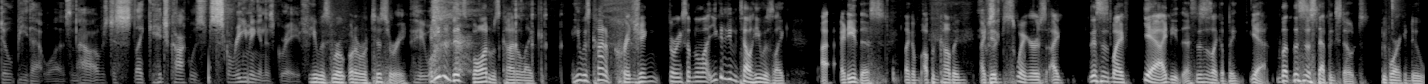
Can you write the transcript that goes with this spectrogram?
dopey that was, and how I was just like Hitchcock was screaming in his grave. He was ro- on a rotisserie. He And even Vince Vaughn was kind of like he was kind of cringing during something like you could even tell he was like, I, I need this. Like I'm up and coming. I did like- swingers. I this is my yeah, I need this. This is like a big yeah. But this is a stepping stone before I can do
